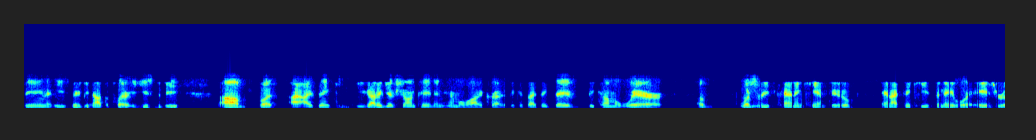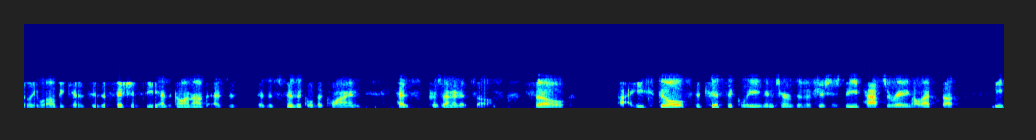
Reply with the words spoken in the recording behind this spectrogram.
seeing that he's maybe not the player he used to be. Um, but I, I think you got to give Sean Payton and him a lot of credit because I think they've become aware of what Brees can and can't do, and I think he's been able to age really well because his efficiency has gone up as his as his physical decline has presented itself. So uh, he's still statistically, in terms of efficiency, passer rating, all that stuff, he's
